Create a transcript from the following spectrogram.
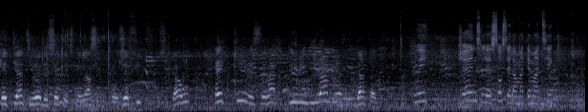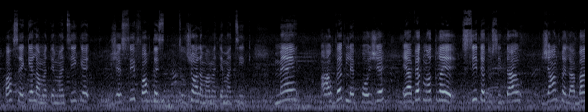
que tu as tirée de cette expérience du projet FIT Tusitaou et qui restera inoubliable dans ta vie? Oui, j'ai une leçon, c'est la mathématique. Parce que la mathématique, je suis forte toujours à la mathématique. Mais avec les projets et avec notre site Toussita, j'entre là-bas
